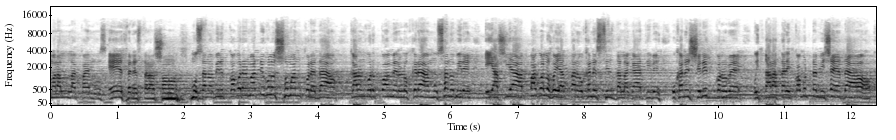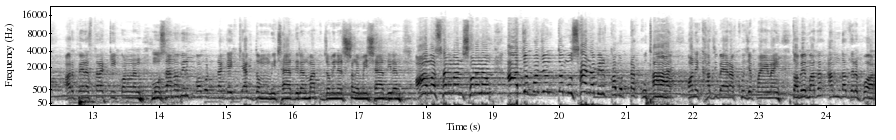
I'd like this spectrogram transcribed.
আমার আল্লাহ কয়, মুস, এ ফেরেশতারা, শোনো, মুসা নবীর কবরের মাটিগুলো সমান করে দাও, কারণ ওর কমের লোকেরা মুসা নবীরে এই আসিয়া পাগল হইয়া তার ওখানে সিজদা লাগায় দিবে, ওখানে শিরিক করবে, ওই তাড়াতাড়ি কবরটা মিশাইয়া দাও। আর ফেরেশতারা কি করলেন, মুসা নবীর কবরটাকে একদম মিশাইয়া দিলেন মাটি জমিনের সঙ্গে মিশাইয়া দিলেন। অ মুসলমান, শুনে নাও আজও পর্যন্ত মুসা নবীর কবরটা কোথায়? অনেক হাজি ভাইয়েরা খুঁজে পায় নাই। তবে বাজার আন্দাজের পর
